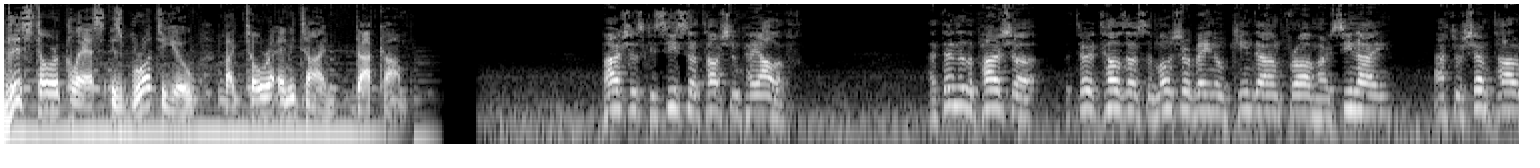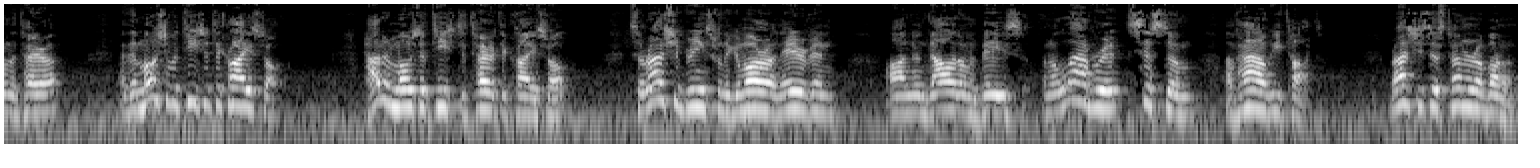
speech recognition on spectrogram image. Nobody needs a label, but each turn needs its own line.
This Torah class is brought to you by TorahAnytime.com.
Parshas Kisisa Tavshin Pei Aleph. At the end of the Parsha, the Torah tells us that Moshe Rabbeinu came down from Har Sinai after Hashem taught him the Torah, and then Moshe would teach it to Klal Yisrael. How did Moshe teach the Torah to Klal Yisrael? So Rashi brings from the Gemara and Eruvin on Nundaladam and Beis an elaborate system of how he taught. Rashi says, Tana Rabbanon,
